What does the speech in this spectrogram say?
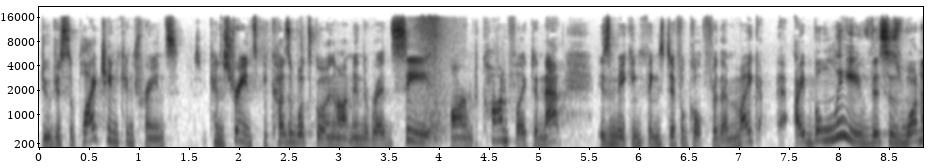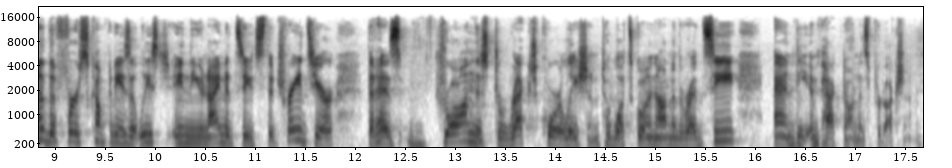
due to supply chain constraints, constraints because of what's going on in the Red Sea armed conflict. And that is making things difficult for them. Mike, I believe this is one of the first companies, at least in the United States, that trades here that has drawn this direct correlation to what's going on in the Red Sea and the impact on its production.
